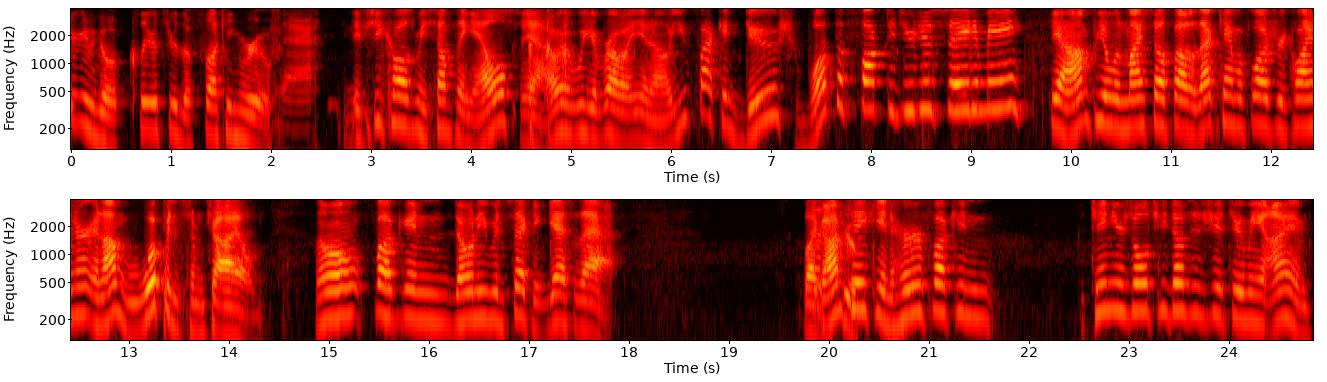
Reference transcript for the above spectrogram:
You're gonna go clear through the fucking roof. Nah. If she calls me something else, yeah, we- could probably, you know, you fucking douche. What the fuck did you just say to me? Yeah, I'm peeling myself out of that camouflage recliner and I'm whooping some child. Don't fucking, don't even second guess that. Like, That's I'm true. taking her fucking 10 years old, she does this shit to me. I am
